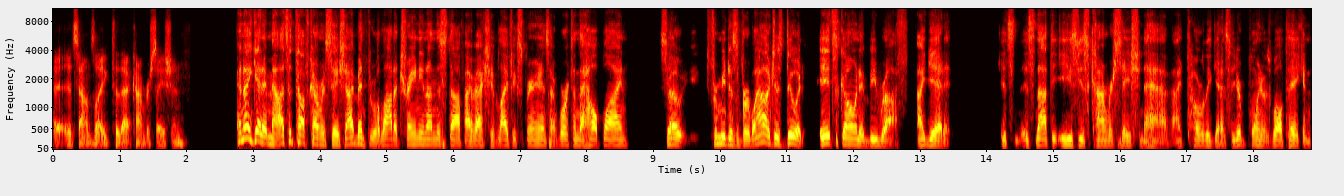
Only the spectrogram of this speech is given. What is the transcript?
it sounds like to that conversation and I get it, Mal. It's a tough conversation. I've been through a lot of training on this stuff. I've actually have life experience. I've worked on the helpline. So for me, just a verbal, oh, just do it. It's going to be rough. I get it it's it's not the easiest conversation to have. I totally get it. So your point was well taken.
